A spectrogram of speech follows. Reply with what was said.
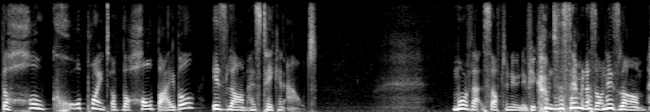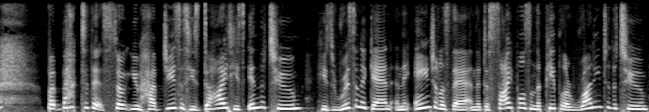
The whole core point of the whole Bible, Islam has taken out. More of that this afternoon if you come to the seminars on Islam. But back to this. So you have Jesus, he's died, he's in the tomb, he's risen again, and the angel is there, and the disciples and the people are running to the tomb.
